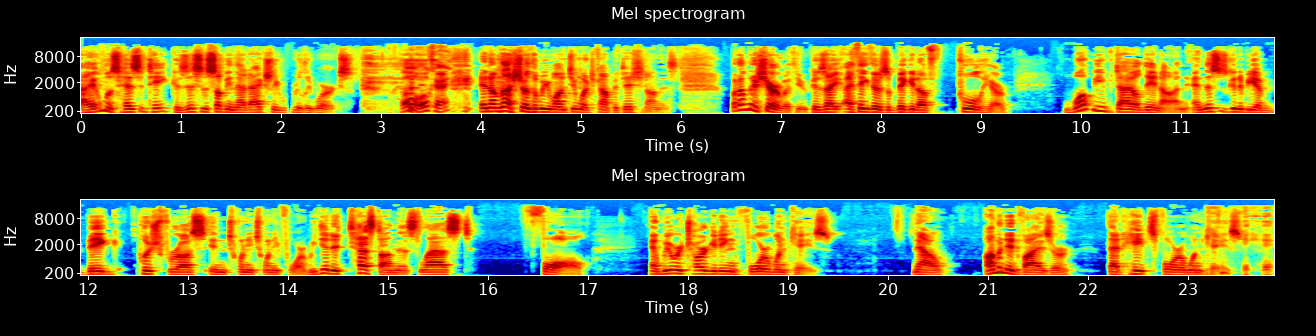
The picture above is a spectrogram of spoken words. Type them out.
I almost hesitate because this is something that actually really works. Oh, okay. and I'm not sure that we want too much competition on this, but I'm going to share it with you because I, I think there's a big enough pool here. What we've dialed in on, and this is going to be a big push for us in 2024. We did a test on this last fall, and we were targeting 401ks. Now, I'm an advisor that hates 401ks. a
